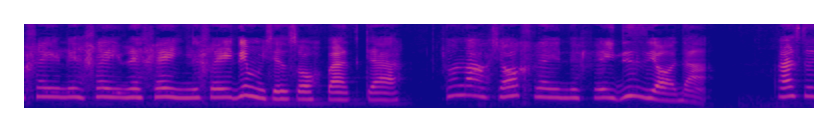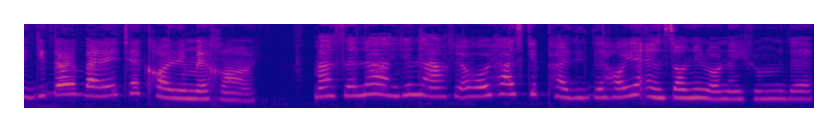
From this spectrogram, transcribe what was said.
خیلی خیلی خیلی خیلی میشه صحبت کرد. چون نقشه خیلی خیلی زیادن. بستگی داره برای چه کاری می‌خوای؟ مثلا یه نقشه های هست که پدیده های انسانی رو نشون میده.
